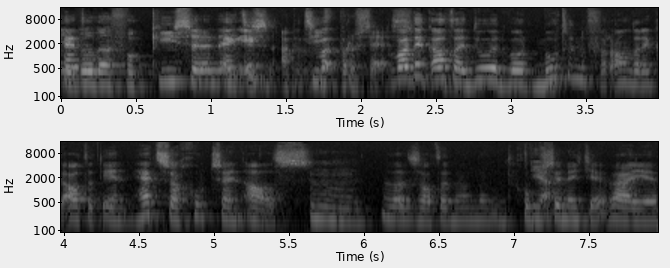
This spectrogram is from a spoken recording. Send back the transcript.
het- wil daarvoor kiezen. Ik- het is een actief proces. Wat ik altijd doe, het woord moeten, verander ik altijd in het zou goed zijn als. Mm. Dat is altijd een, een goed Ja. zinnetje waar je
